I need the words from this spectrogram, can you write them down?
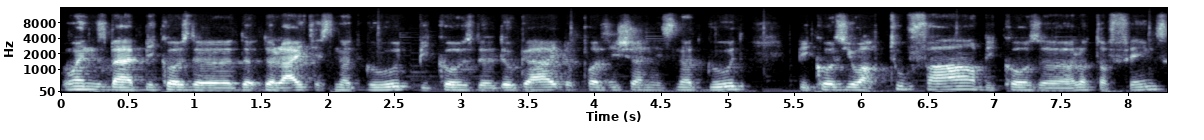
when it's bad because the, the, the light is not good because the, the guy the position is not good because you are too far because uh, a lot of things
